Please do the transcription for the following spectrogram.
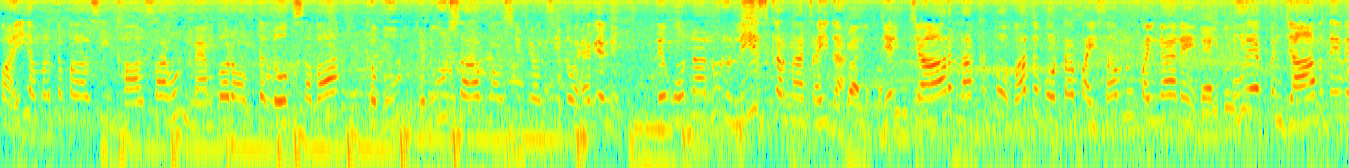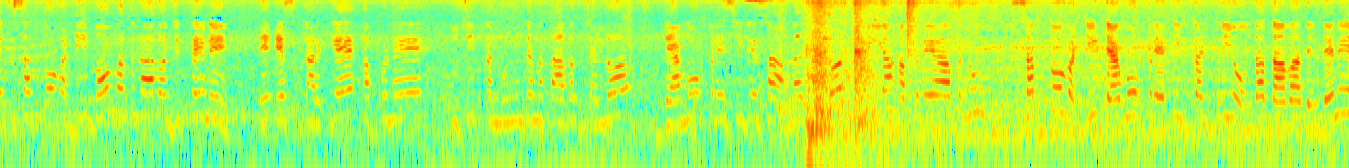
ਭਾਈ ਅਮਰਤਪਾਲ ਸਿੰਘ ਖਾਲਸਾ ਹੁਣ ਮੈਂਬਰ ਆਫ ਦਾ ਲੋਕ ਸਭਾ ਖਡੂਰ ਸਾਹਿਬ ਕਨਸਟੀਚੁਐਂਸੀ ਤੋਂ ਹੈਗੇ ਨੇ ਤੇ ਉਹਨਾਂ ਨੂੰ ਰਿਲੀਜ਼ ਕਰਨਾ ਚਾਹੀਦਾ। ਜੇ 4 ਲੱਖ ਤੋਂ ਵੱਧ ਵੋਟਾਂ ਭਾਈ ਸਾਹਿਬ ਨੂੰ ਪਈਆਂ ਨੇ ਪੂਰੇ ਪੰਜਾਬ ਦੇ ਵਿੱਚ ਸਭ ਤੋਂ ਵੱਡੀ ਬਹੁਮਤ ਨਾਲ ਉਹ ਜਿੱਤੇ ਨੇ। ਤੇ ਇਸ ਕਰਕੇ ਆਪਣੇ ਤੁਸੀਂ ਕਾਨੂੰਨ ਦੇ ਮੁਤਾਬਕ ਚੱਲੋ ਡੈਮੋਕ੍ਰੇਸੀ ਦੇ ਹਿਸਾਬ ਨਾਲ ਚੱਲੋ ਇੰਡੀਆ ਆਪਣੇ ਆਪ ਨੂੰ ਸਭ ਤੋਂ ਵੱਡੀ ਡੈਮੋਕ੍ਰੈਟਿਕ ਕੰਟਰੀ ਹੋਣ ਦਾ ਦਾਵਾ ਦਿੰਦੇ ਨੇ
